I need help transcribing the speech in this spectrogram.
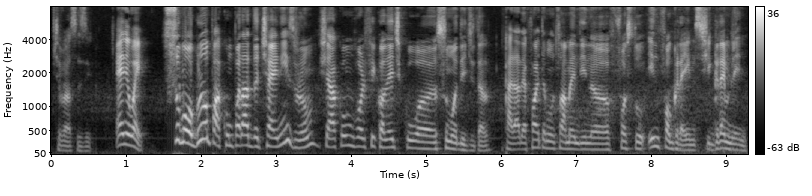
ce vreau să zic. Anyway, Sumo Group a cumpărat The Chinese Room și acum vor fi colegi cu uh, Sumo Digital, care are foarte mulți oameni din uh, fostul Infogrames și Gremlin,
